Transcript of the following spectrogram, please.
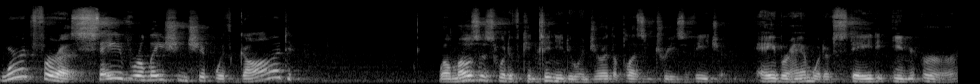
weren't for a saved relationship with God, well, Moses would have continued to enjoy the pleasantries of Egypt. Abraham would have stayed in Ur,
